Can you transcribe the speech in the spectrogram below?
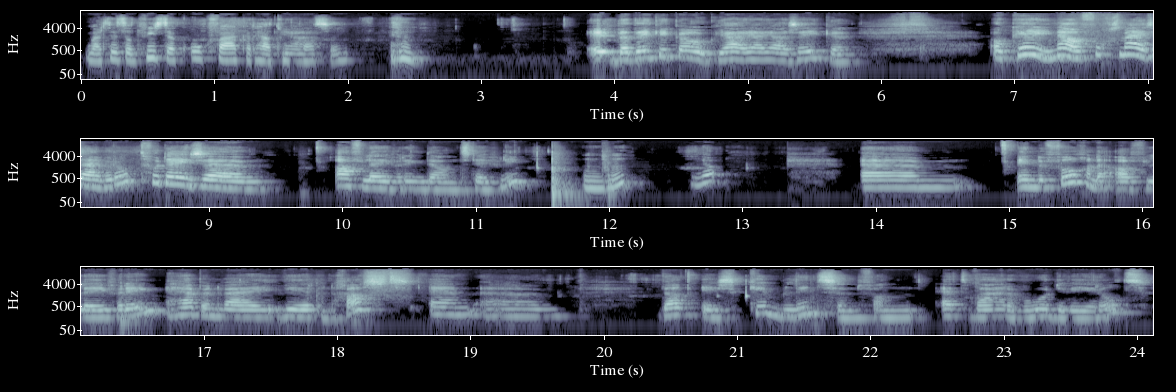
Maar het is advies dat ik ook vaker ga toepassen. eh, dat denk ik ook. Ja, ja, ja, zeker. Oké, nou, volgens mij zijn we rond voor deze eh, aflevering dan, Stephanie. Mhm. Ja. Ehm, in de volgende aflevering hebben wij weer een gast. En ehm, dat is Kim Linsen van Het Ware Woordenwereld.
